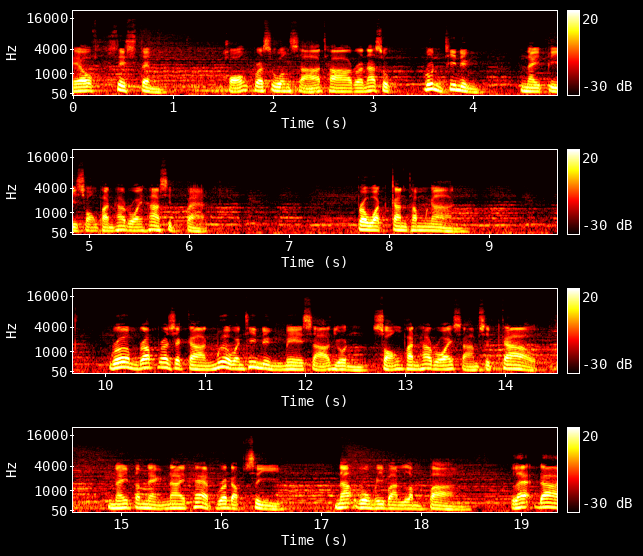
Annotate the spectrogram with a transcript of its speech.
Health System ของกระทรวงสาธารณสุขรุ่นที่ 1 ในปี 2558 ประวัติการทำงาน เริ่มรับราชการเมื่อวันที่ 1 เมษายน 2539 ในตำแหน่งนายแพทย์ระดับ 4 ณ โรงพยาบาลลำปาง และได้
